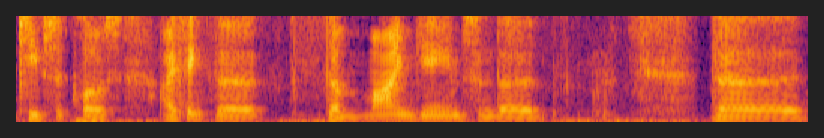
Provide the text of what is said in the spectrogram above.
keeps it close. I think the the mind games and the the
